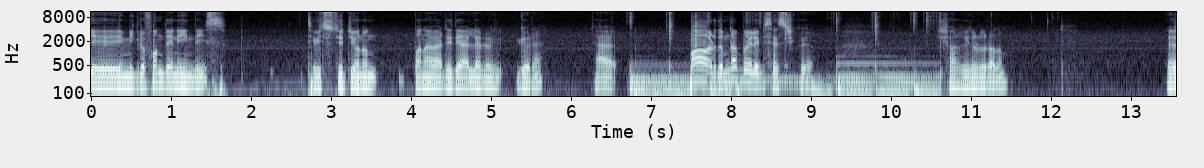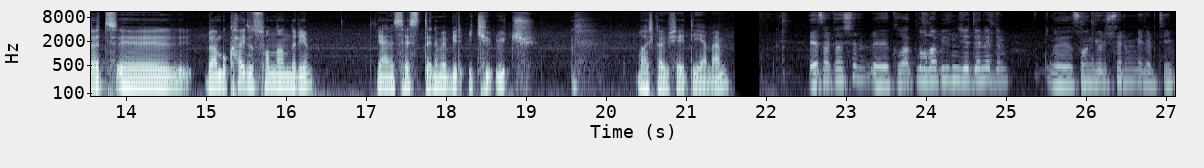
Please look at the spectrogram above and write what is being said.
e, mikrofon deneyindeyiz. Twitch Studio'nun bana verdiği değerlere göre. Yani bağırdığımda böyle bir ses çıkıyor. Şarkıyı durduralım. Evet, e, ben bu kaydı sonlandırayım. Yani ses deneme 1, 2, 3. Başka bir şey diyemem. Evet arkadaşlar, e, kulaklı olabildiğince denedim. E, son görüşlerimi belirteyim.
